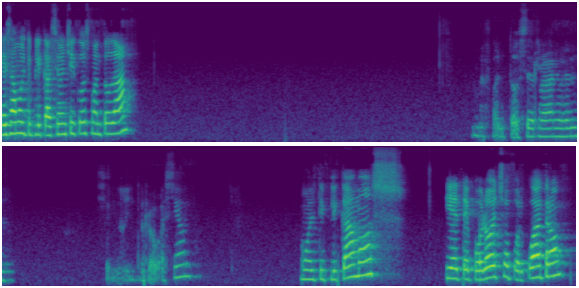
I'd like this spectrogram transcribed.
Esa multiplicación, chicos, ¿cuánto da? Me faltó cerrar el signo de interrogación. Multiplicamos 7 por 8 por 4.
